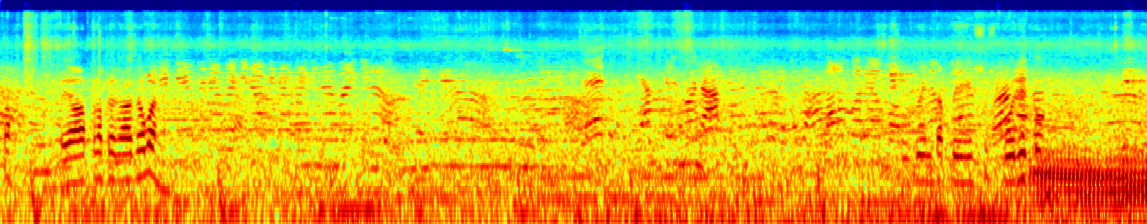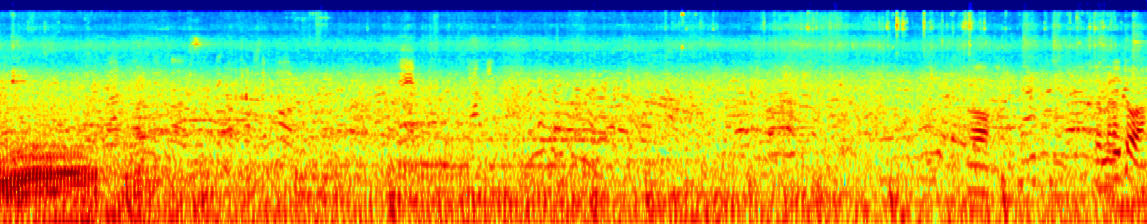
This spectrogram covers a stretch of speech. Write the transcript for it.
Ah, kaya pala pinagagawan. Wala kang pareho mo. 50 pesos. Pwede to. Oh. Dami dito ah.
